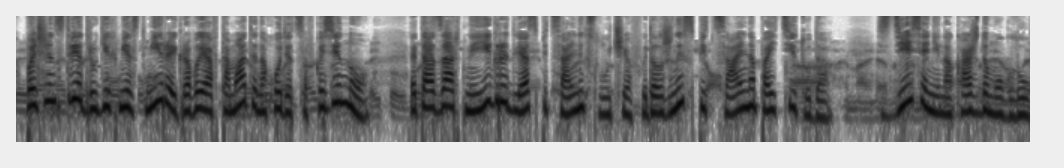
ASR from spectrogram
В большинстве других мест мира игровые автоматы находятся в казино. Это азартные игры для специальных случаев. Вы должны специально пойти туда. Здесь они на каждом углу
